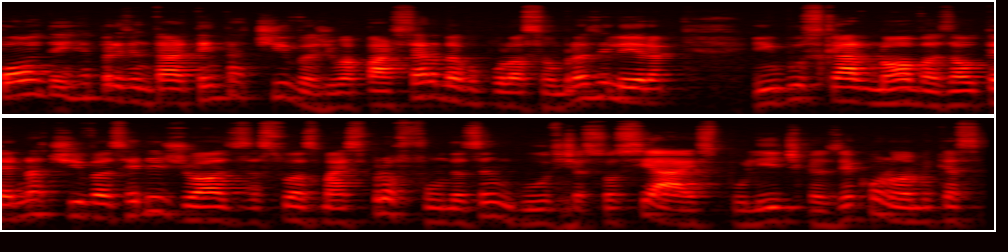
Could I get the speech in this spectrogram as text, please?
podem representar tentativas de uma parcela da população brasileira em buscar novas alternativas religiosas às suas mais profundas angústias sociais, políticas e econômicas,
